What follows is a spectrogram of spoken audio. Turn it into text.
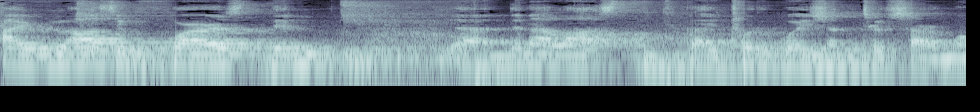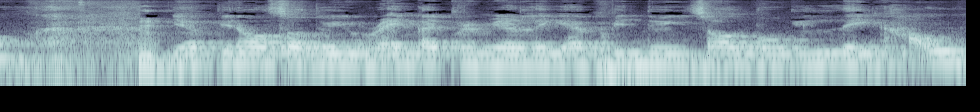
I will ask you first, then uh, then I'll ask I throw question to Sarmong. you have been also doing Rankai Premier League, you have been doing Zolbo League. How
